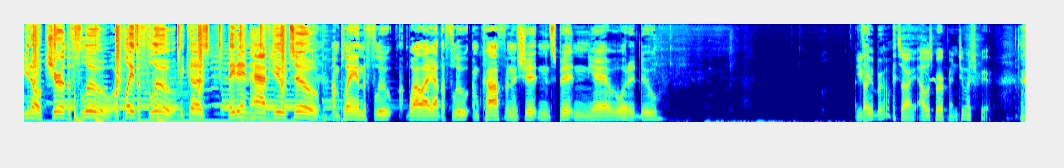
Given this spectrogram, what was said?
you know cure the flu or play the flute because they didn't have youtube I'm playing the flute while I got the flute. I'm coughing and shitting and spitting. Yeah, what it do? You thought- good, bro? Sorry, I was burping. Too much beer.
